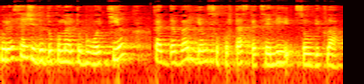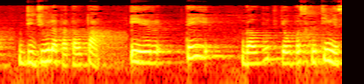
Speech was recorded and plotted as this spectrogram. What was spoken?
kuriuose žydų dokumentų buvo tiek, kad dabar jiems sukurta speciali saugykla, didžiulė patalpa. Ir tai galbūt jau paskutinis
